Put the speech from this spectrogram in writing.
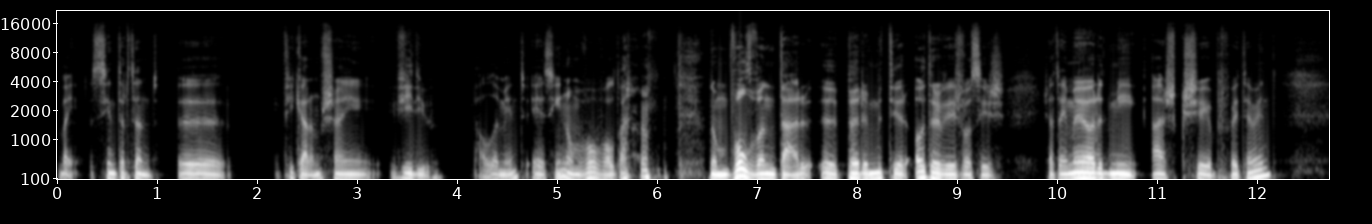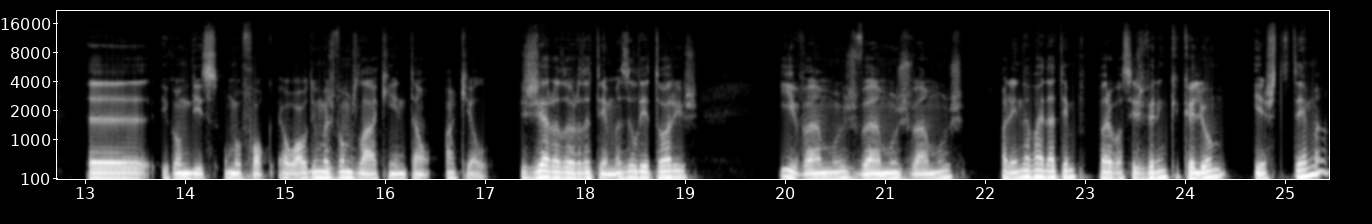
Bem, se entretanto ficarmos sem vídeo, pá, lamento, é assim, não me vou voltar, não me vou levantar uh, para meter outra vez vocês. Já têm meia hora de mim, acho que chega perfeitamente. Uh, e como disse, o meu foco é o áudio, mas vamos lá aqui então àquele gerador de temas aleatórios e vamos, vamos, vamos. Olha, ainda vai dar tempo para vocês verem que calhou-me este tema.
